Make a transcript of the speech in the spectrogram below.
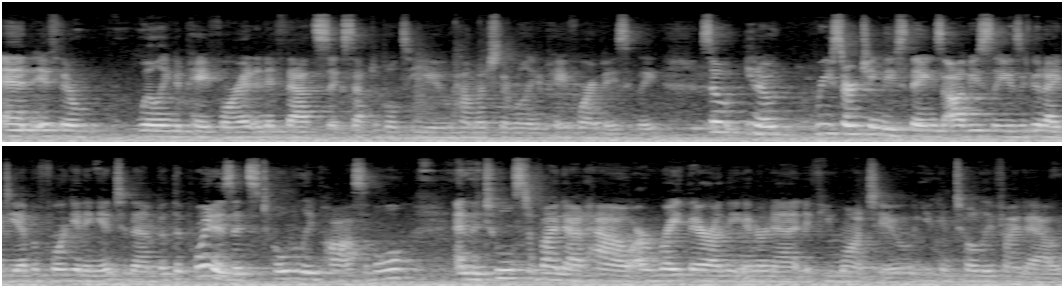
and if they're willing to pay for it and if that's acceptable to you how much they're willing to pay for it basically. So you know researching these things obviously is a good idea before getting into them but the point is it's totally possible and the tools to find out how are right there on the internet if you want to. You can totally find out.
